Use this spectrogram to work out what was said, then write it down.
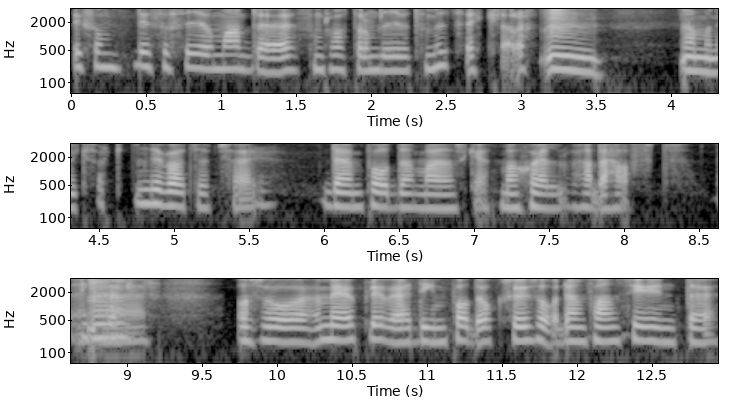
liksom, det är Sofia och Madde som pratar om livet som utvecklare. mm. ja men exakt. Det var typ så här, den podden man önskar att man själv hade haft. Exakt. och så, men jag upplever att din podd också är så. Den fanns ju inte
